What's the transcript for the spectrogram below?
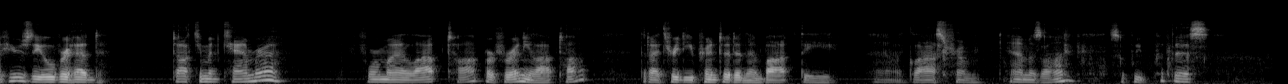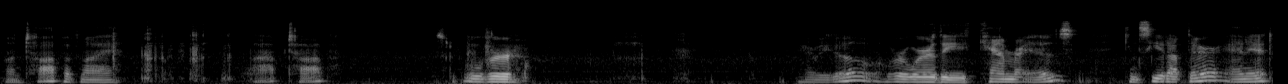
here's the overhead document camera for my laptop or for any laptop that I 3D printed and then bought the uh, glass from Amazon. So if we put this on top of my laptop, sort of over, there we go, over where the camera is, you can see it up there and it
